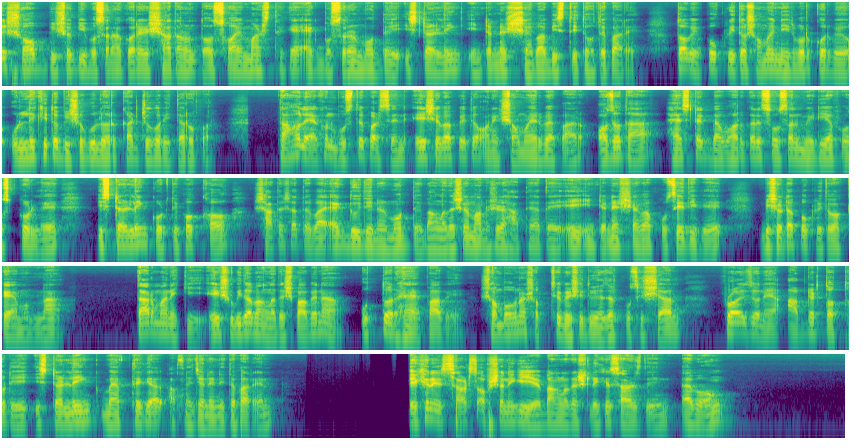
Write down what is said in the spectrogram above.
এসব বিষয় বিবেচনা করে সাধারণত ছয় মাস থেকে এক বছরের মধ্যে স্টারলিংক ইন্টারনেট সেবা বিস্তৃত হতে পারে। তবে প্রকৃত সময় নির্ভর করবে উল্লেখিত বিষয়গুলোর কার্যকারিতার উপর। তাহলে এখন বুঝতে পারছেন, এই সেবা পেতে অনেক সময়ের ব্যাপার। অযথা হ্যাশট্যাগ ব্যবহার করে সোশ্যাল মিডিয়া পোস্ট করলে স্টারলিংক কর্তৃপক্ষ সাথে সাথে বা এক দুই দিনের মধ্যে বাংলাদেশের মানুষের হাতে হাতে এই ইন্টারনেট সেবা পৌঁছে দিবে। বিষয়টা প্রকৃতপক্ষে এমন না। তার মানে কি, এই সুবিধা বাংলাদেশ পাবে না? উত্তর হ্যাঁ পাবে। সম্ভাবনা সবচেয়ে বেশি দুই হাজার পঁচিশ সাল। প্রয়োজনে আপডেট তথ্যটি স্টারলিংক ম্যাপ থেকে আপনি জেনে নিতে পারেন। এখানে সার্চ অপশানে গিয়ে বাংলাদেশ লিখে সার্চ দিন এবং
